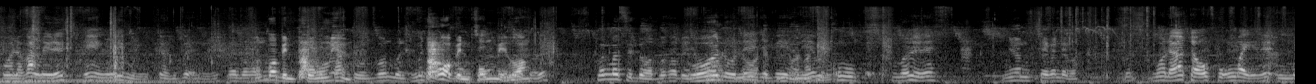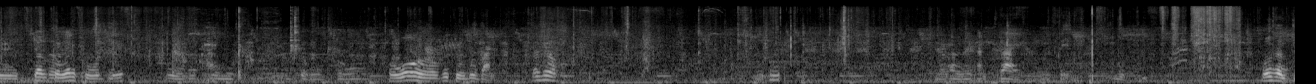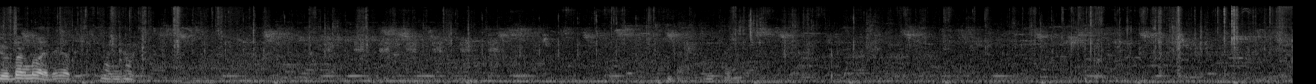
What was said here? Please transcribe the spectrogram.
โอ้ยระวังเลยเด้แห้งเลยมึงเจ้าจะเป็นนี่มันบ่เป็นผงนี่ ตัวบนบนมันโอ้เป็นผงเดี๋ยวลองมันมันสิโดดบ่ครับโอ้ยโดนเลยจะเป็นอันนี้มันคูบ่เลยเด้เงี้ยใช้เป็นได้บ่บ่แล้วจะเอาผงไว้เนี่ยอันนี้จังก็ยังสูตรนี่โอ้โหไปจูดดูบันแล้วเชียวระวังเลยอันตรายเต็มเมื่อกันจุดบางหน่อยได้ครับมันครับเ Okay.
